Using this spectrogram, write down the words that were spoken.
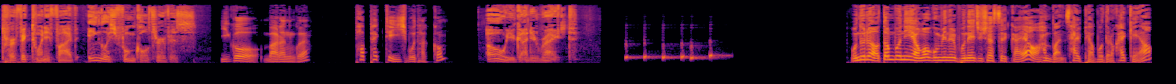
Perfect 25 English phone call service. 이거 말하는 거야? 퍼펙트25.com? Oh, you got it right. 오늘은 어떤 분이 영어 고민을 보내주셨을까요? 한번 살펴보도록 할게요.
